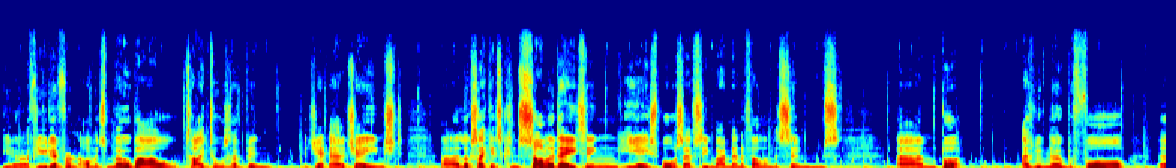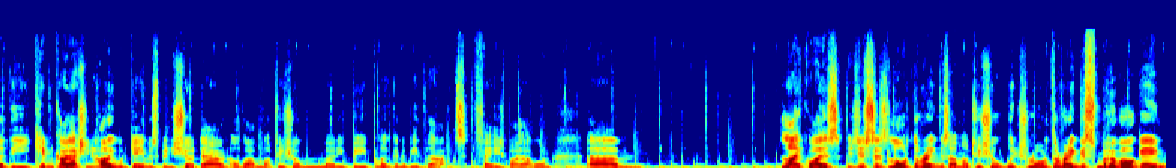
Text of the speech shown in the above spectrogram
you know a few different of its mobile titles have been uh, changed. Uh, looks like it's consolidating EA Sports FC, Madden NFL, and The Sims. Um, but as we've known before, uh, the Kim Kardashian Hollywood game has been shut down. Although I'm not too sure many people are going to be that fazed by that one. Um, likewise, it just says Lord of the Rings. I'm not too sure which Lord of the Rings mobile game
